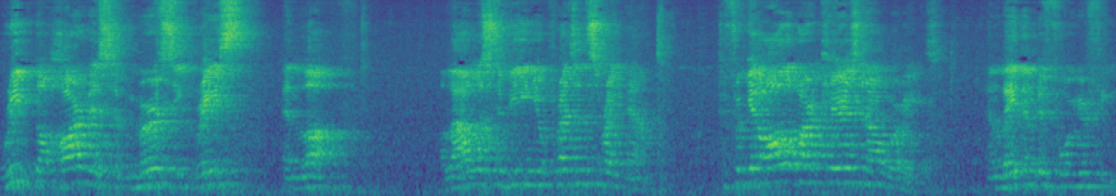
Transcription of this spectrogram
reap the harvest of mercy, grace, and love. Allow us to be in your presence right now, to forget all of our cares and our worries, and lay them before your feet.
